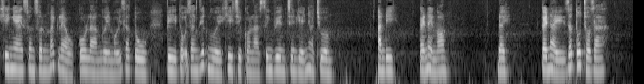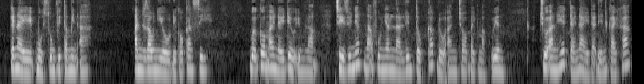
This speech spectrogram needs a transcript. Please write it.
khi nghe Xuân Xuân mách lẻo cô là người mới ra tù vì tội danh giết người khi chỉ còn là sinh viên trên ghế nhà trường. Ăn đi, cái này ngon. Đây, cái này rất tốt cho da. Cái này bổ sung vitamin A. Ăn rau nhiều để có canxi. Bữa cơm ai nấy đều im lặng, chỉ duy nhất lão phu nhân là liên tục gắp đồ ăn cho Bạch Mặc Uyên. Chu ăn hết cái này đã đến cái khác,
